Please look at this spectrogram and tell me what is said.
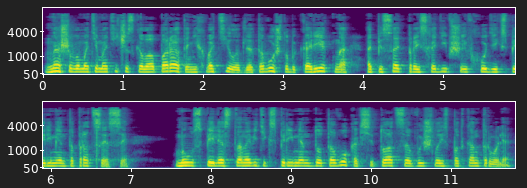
Нашего математического аппарата не хватило для того, чтобы корректно описать происходившие в ходе эксперимента процессы. Мы успели остановить эксперимент до того, как ситуация вышла из-под контроля.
